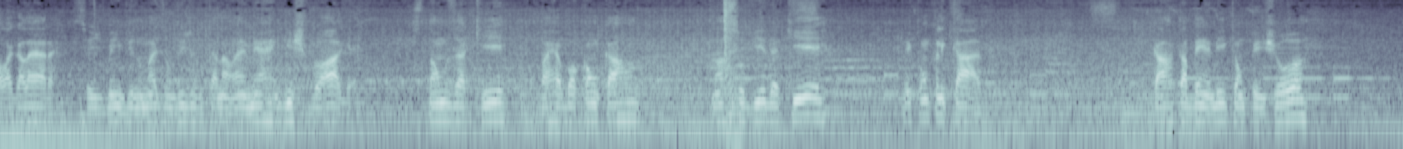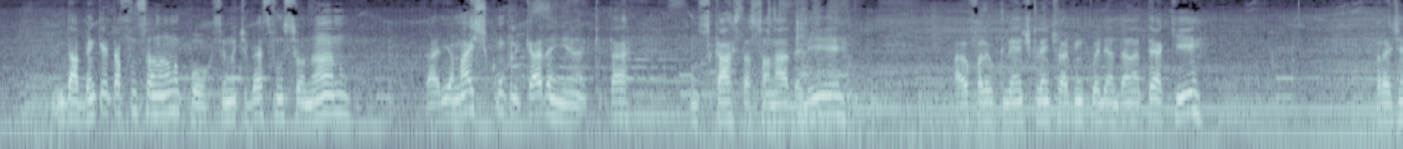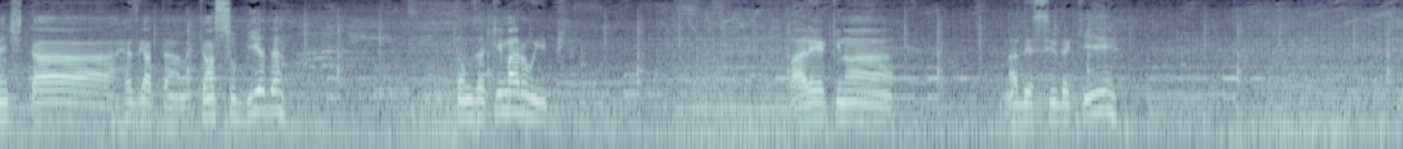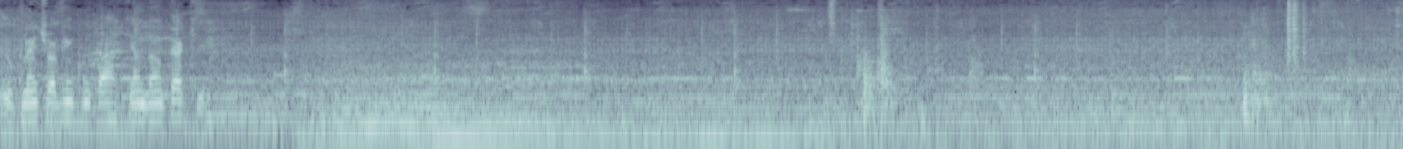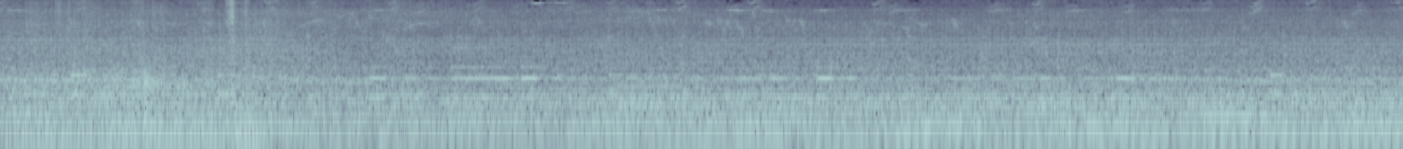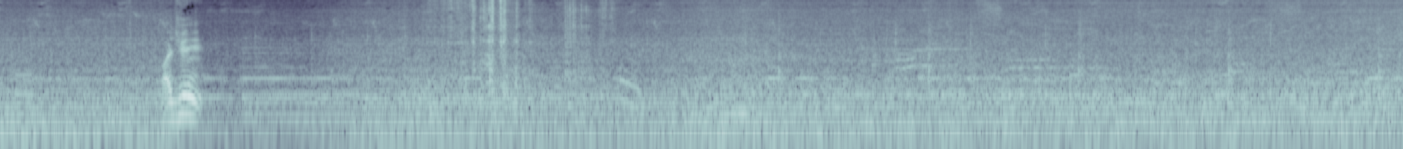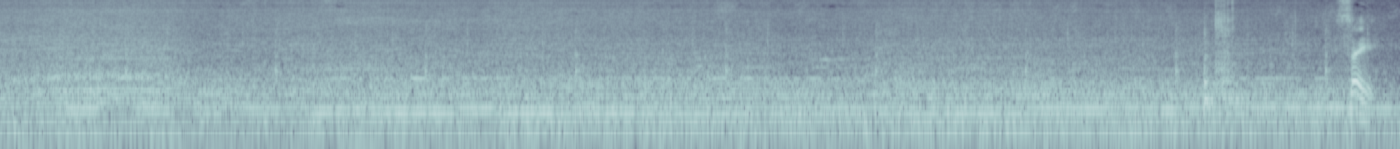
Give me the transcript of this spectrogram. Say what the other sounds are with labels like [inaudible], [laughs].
Fala galera, seja bem-vindo a mais um vídeo do canal MR Guincho Vlogger Estamos aqui para rebocar um carro na subida aqui. Foi complicado. O carro tá bem ali, que é um Peugeot. Ainda bem que ele tá funcionando um pouco. Se não tivesse funcionando Estaria mais complicado ainda Que tá uns carros estacionados ali. Aí eu falei o cliente, o cliente vai vir com ele andando até aqui pra gente estar tá resgatando. Aqui é uma subida. Estamos aqui em Maruípe. Parei aqui na, na descida aqui. E o cliente vai vir com o carro aqui andando até aqui. Pode vir. Isso aí.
